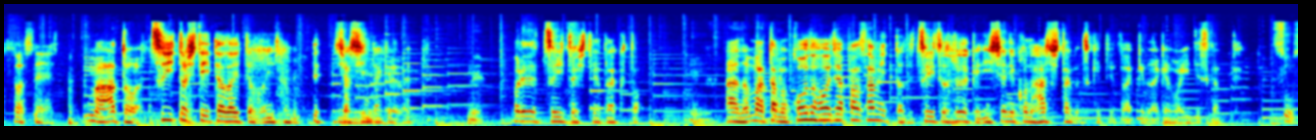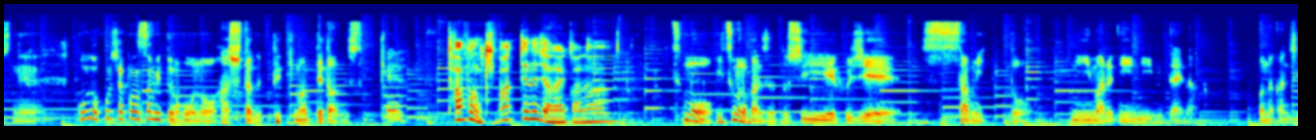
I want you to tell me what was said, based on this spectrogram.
そうですね。まあ、あと、ツイートしていただいてもいいので、写真だけでね。ねこれでツイートしていただくと。うんあの、まあ、多分、 Code for Japan Summit でツイートするときに一緒にこのハッシュタグつけていただけるだけでもいいですかって。そうですね。 Code for Japan Summit の方のハッシュタグって決まってたんですっけ？い多分決まってるんじゃないかな。つも、いつもの感じだと CFJ サミット2022みたいな、こんな感じ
